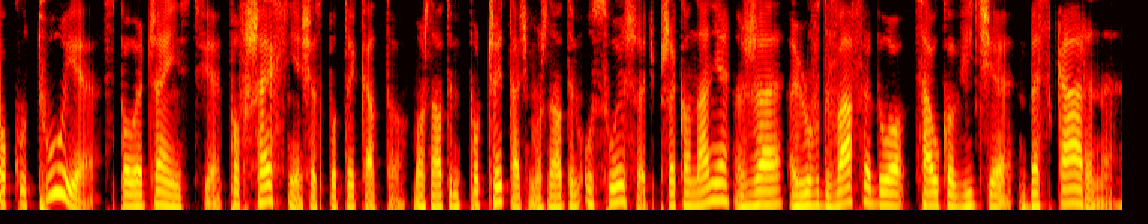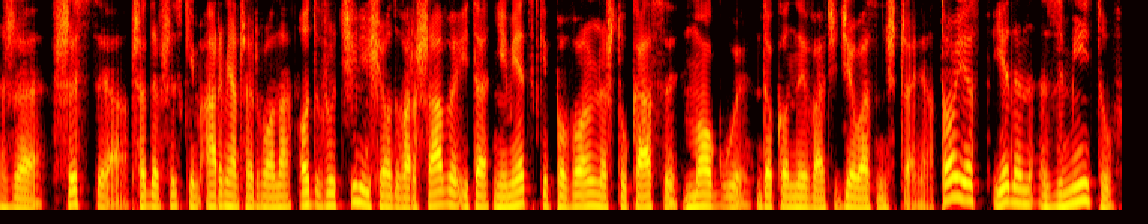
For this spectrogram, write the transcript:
pokutuje w społeczeństwie, powszechnie się spotyka to. Można o tym poczytać, można o tym usłyszeć. Przekonanie, że Luftwaffe było całkowicie bezkarne, że wszyscy, a przede wszystkim Armia Czerwona, odwrócili się od Warszawy i te niemieckie powolne sztukasy mogły dokonywać dzieła zniszczenia. To jest jeden z mitów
